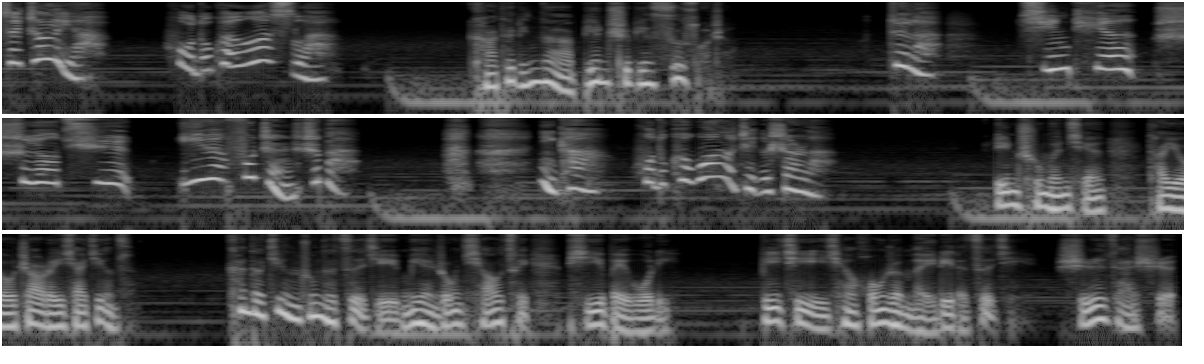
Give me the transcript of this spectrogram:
在这里呀，我都快饿死了。卡特琳娜边吃边思索着。对了，今天是要去医院复诊是吧？你看，我都快忘了这个事儿了。临出门前，他又照了一下镜子，看到镜中的自己面容憔悴、疲惫无力，比起以前红润美丽的自己，实在是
